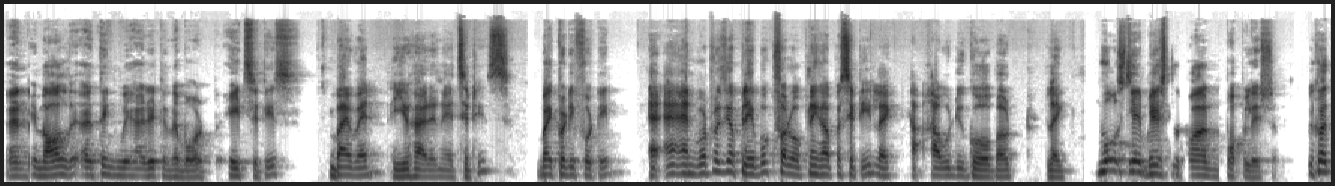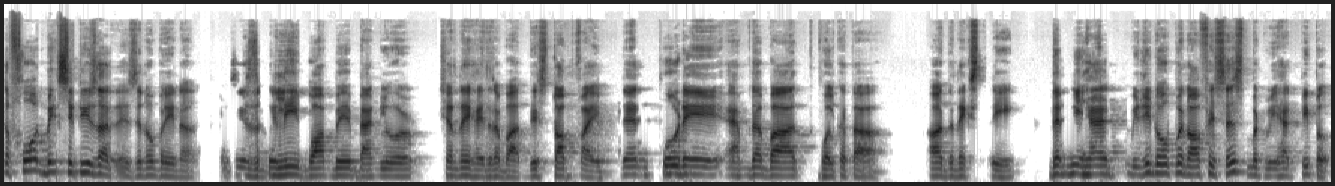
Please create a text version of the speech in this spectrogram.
And in all, I think we had it in about eight cities. By when you had in eight cities? By 2014. And what was your playbook for opening up a city? Like, how would you go about like? Mostly based upon population because the four big cities are is a no-brainer. It is Delhi, Bombay, Bangalore, Chennai, Hyderabad. this top five. Then Pune, Ahmedabad, Kolkata are the next three. Then we had we didn't open offices, but we had people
